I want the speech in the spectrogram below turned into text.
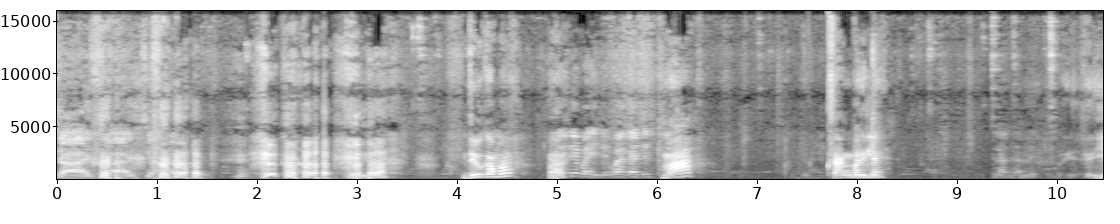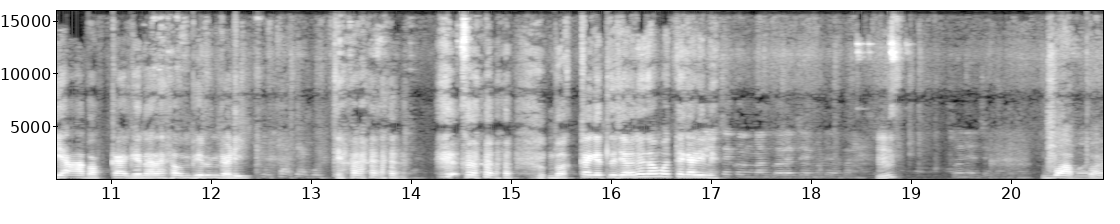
चाय चाय चाय. देऊ का मग? हा? नाही पाहिजे वागायचे मा? सांग बरीले. या बक्का घेणारा राहून फिरून गाडी. बक्का घेतल्याशिवाय नाही जमत त्या गाडीले. कंगन म्हणजे आता. हम्म? सोन्याचे कंगन. बाप्पा.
